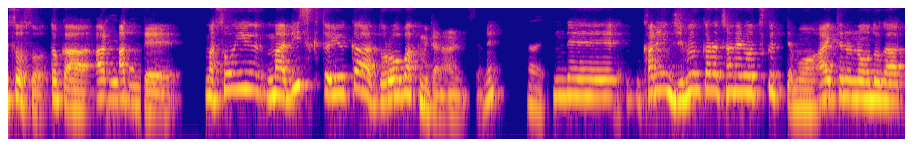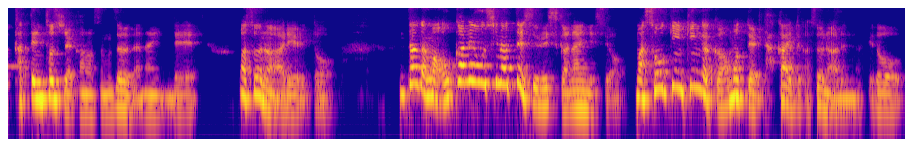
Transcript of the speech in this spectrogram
そうそう。とかああって、まあそういう、まあリスクというか、ドローバックみたいなのあるんですよね。はいで、仮に自分からチャンネルを作っても、相手のノードが勝手に閉じちゃう可能性もゼロではないんで、まあそういうのはあり得ると。ただ、お金を失ったりするリスクはないんですよ。まあ送金金額が思ったより高いとかそういうのはあるんだけど、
